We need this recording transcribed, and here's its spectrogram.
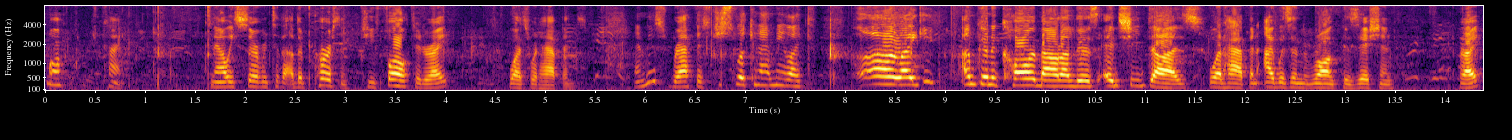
Well, kind. Now he's serving to the other person. She faulted, right? Watch what happens. And this ref is just looking at me like, oh, like, I'm going to call him out on this. And she does. What happened? I was in the wrong position, right?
